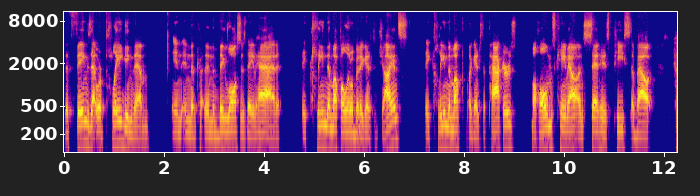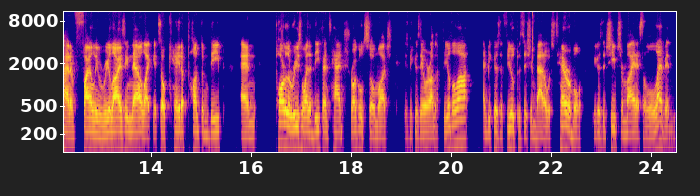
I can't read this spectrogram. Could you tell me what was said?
the things that were plaguing them in in the in the big losses they've had they cleaned them up a little bit against the Giants. They cleaned them up against the Packers. Mahomes came out and said his piece about kind of finally realizing now like it's okay to punt them deep. And part of the reason why the defense had struggled so much is because they were on the field a lot and because the field position battle was terrible because the Chiefs are minus 11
